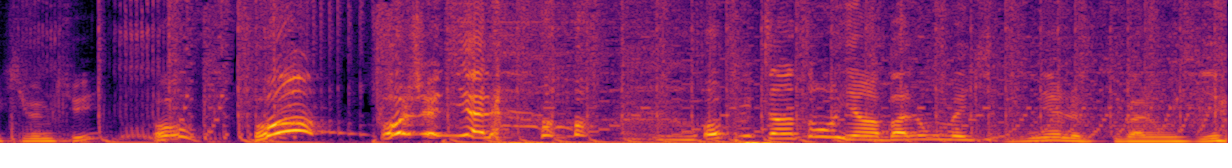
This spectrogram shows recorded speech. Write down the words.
qui veut me tuer Oh Oh Oh génial Oh putain attends il y a un ballon mec. Génial le petit ballon ici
